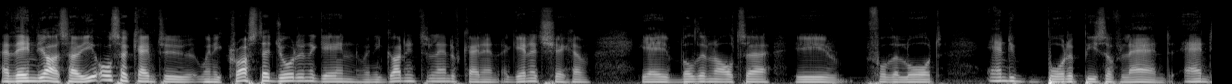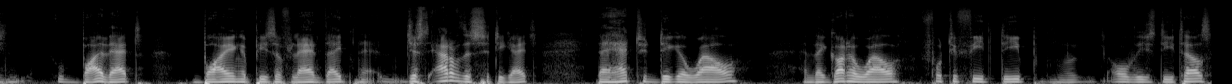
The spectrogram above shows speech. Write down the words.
And then, yeah, so he also came to, when he crossed that Jordan again, when he got into the land of Canaan, again at Shechem, he built an altar he, for the Lord, and he bought a piece of land. And by that, buying a piece of land, they just out of the city gates, they had to dig a well, and they got a well 40 feet deep, all these details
